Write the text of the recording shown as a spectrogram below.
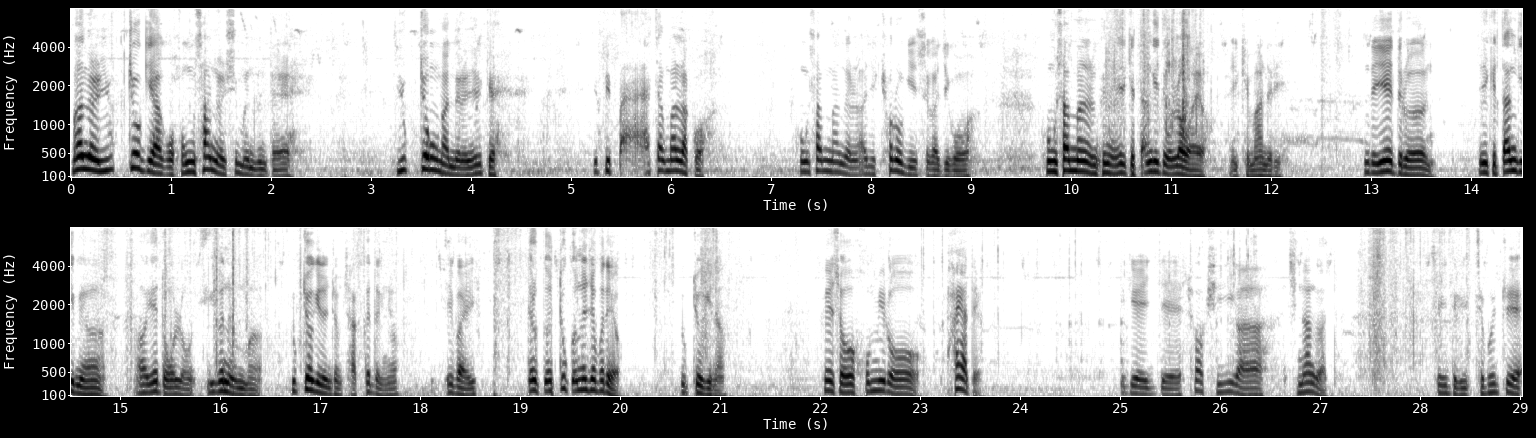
마늘 육족이하고 홍산을 심었는데 육종 마늘은 이렇게 잎이 바짝 말랐고 홍산 마늘은 아직 초록이 있어가지고 홍산 마늘은 그냥 이렇게 당겨져 올라와요. 이렇게 마늘이. 근데 얘들은 이렇게 당기면 어, 얘도 올라오. 이거는 뭐 육족이는 좀 작거든요. 이봐요. 뚝, 뚝 끊어져 버려요. 육족이나. 그래서 호미로 파야 돼요. 이게 이제 수확 시기가 지난 것 같아요. 저희들이 저번 주에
